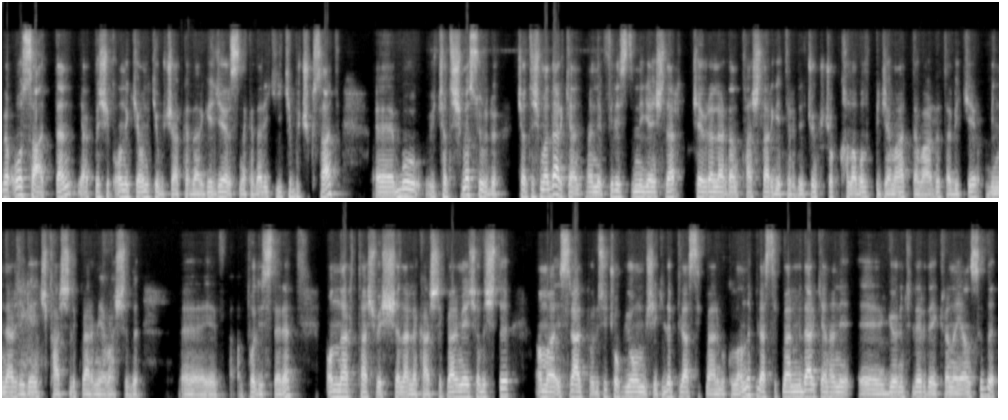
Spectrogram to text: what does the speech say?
Ve o saatten yaklaşık 12-12.30'a kadar gece yarısına kadar 2-2.5 saat e, bu çatışma sürdü. Çatışma derken hani Filistinli gençler çevrelerden taşlar getirdi. Çünkü çok kalabalık bir cemaat de vardı tabii ki. Binlerce genç karşılık vermeye başladı e, polislere. Onlar taş ve şişelerle karşılık vermeye çalıştı. Ama İsrail polisi çok yoğun bir şekilde plastik mermi kullandı. Plastik mermi derken hani e, görüntüleri de ekrana yansıdı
